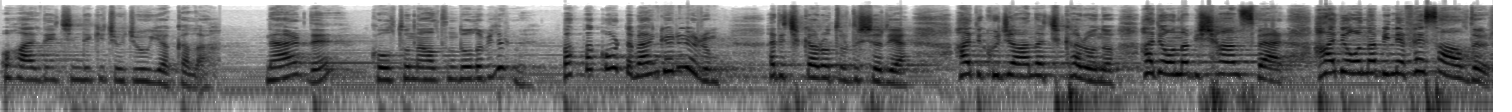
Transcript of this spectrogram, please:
O halde içindeki çocuğu yakala. Nerede? Koltuğun altında olabilir mi? Bak bak orada ben görüyorum. Hadi çıkar otur dışarıya. Hadi kucağına çıkar onu. Hadi ona bir şans ver. Hadi ona bir nefes aldır.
